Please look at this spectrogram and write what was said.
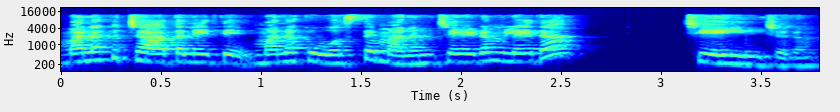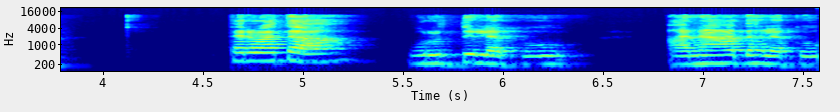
మనకు చాతనైతే మనకు వస్తే మనం చేయడం లేదా చేయించడం. తర్వాత వృద్ధులకు అనాథలకు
